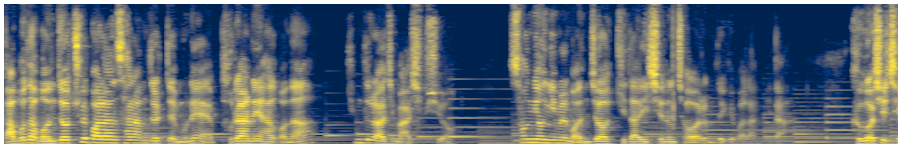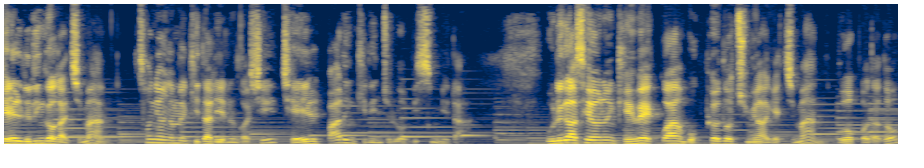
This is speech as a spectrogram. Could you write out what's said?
나보다 먼저 출발한 사람들 때문에 불안해하거나 힘들어하지 마십시오. 성령님을 먼저 기다리시는 여러분 되기 바랍니다. 그것이 제일 느린 것 같지만 성령님을 기다리는 것이 제일 빠른 길인 줄로 믿습니다. 우리가 세우는 계획과 목표도 중요하겠지만 무엇보다도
